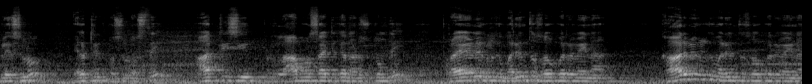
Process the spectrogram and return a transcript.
ప్లేస్లో ఎలక్ట్రిక్ బస్సులు వస్తాయి. ఆర్టీసీ లాభసాటిగా నడుస్తుంది. ప్రయాణికులకు మరింత సౌకర్యమైన కార్మికులకు మరింత సౌకర్యమైన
